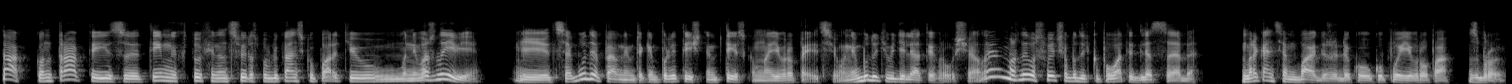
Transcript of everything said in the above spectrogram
Так, контракти із тими, хто фінансує республіканську партію, вони важливі. І це буде певним таким політичним тиском на європейців. Вони будуть виділяти гроші, але можливо швидше будуть купувати для себе. Американцям байдуже для кого купує Європа зброю.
